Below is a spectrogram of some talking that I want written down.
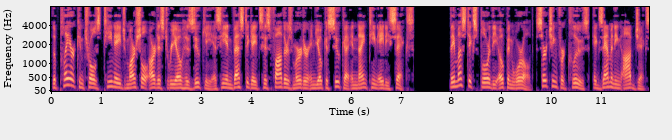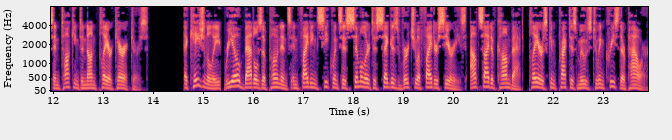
The player controls teenage martial artist Ryo Hazuki as he investigates his father's murder in Yokosuka in 1986. They must explore the open world, searching for clues, examining objects and talking to non-player characters. Occasionally, Ryo battles opponents in fighting sequences similar to Sega's Virtua Fighter series. Outside of combat, players can practice moves to increase their power.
